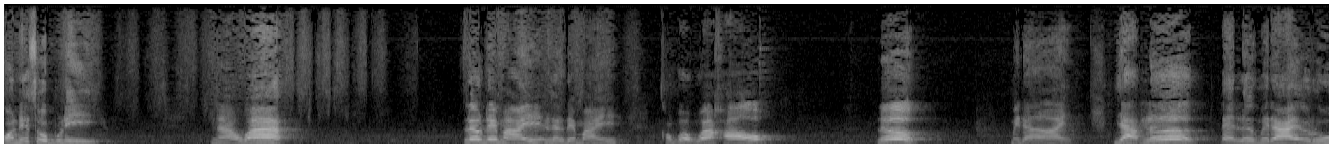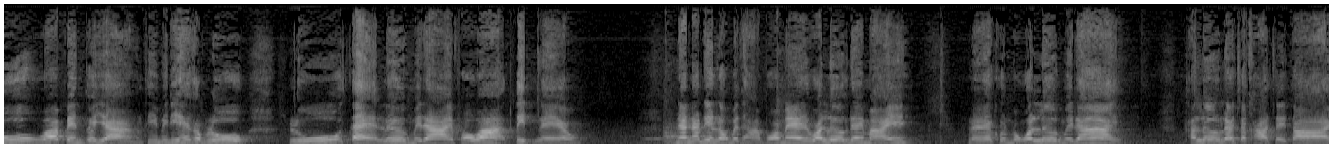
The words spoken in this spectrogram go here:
คนที่สูบบุหรี่นะว่า เลิกได้ไหมเลิกได้ไหมเขาบอกว่าเขาเลิกไม่ได้ อยากเลิกแต่เลิกไม่ได้ รู้ว่าเป็นตัวอย่างที่ไม่ดีให้กับลูก รู้แต่เลิกไม่ได้ เพราะว่าติดแล้วนั้นนักเรียนลองไปถามพ่อแม่ว่าเลิกได้ไหมหลายๆคนบอกว่าเลิกไม่ได้ ถ้าเลิกแล้วจะขาดใจตาย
